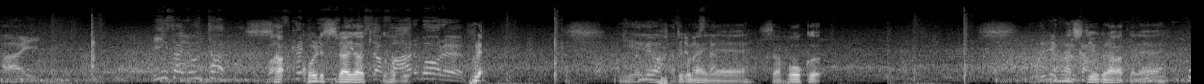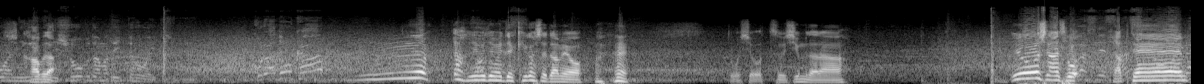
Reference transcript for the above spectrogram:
はい。インサイド打った。さあこれでスライダー効くはずウルボール振れいやー、振ってこないね。さあ、フォーク。これでまあ、ちょっと良くなかったね。カーブだ。勝負球で行った方がいいですよねこれはどうか？うーん、あ、やめてやめて、怪我しちゃダメよ。どうしよう、ツーシームだな。よーし、ナイスボール !100 点よ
